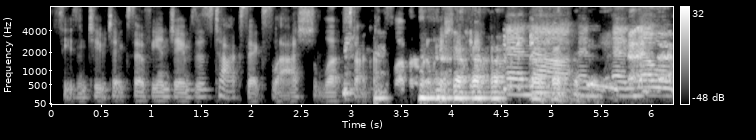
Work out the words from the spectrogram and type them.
season two takes sophie and james's toxic slash star-crossed lover relationship and uh, and and no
